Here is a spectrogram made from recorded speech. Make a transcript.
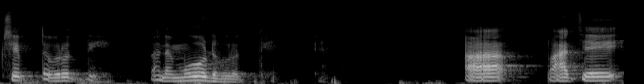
ક્ષિપ્ત વૃત્તિ અને મૂઢ વૃત્તિ આ પાંચેય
